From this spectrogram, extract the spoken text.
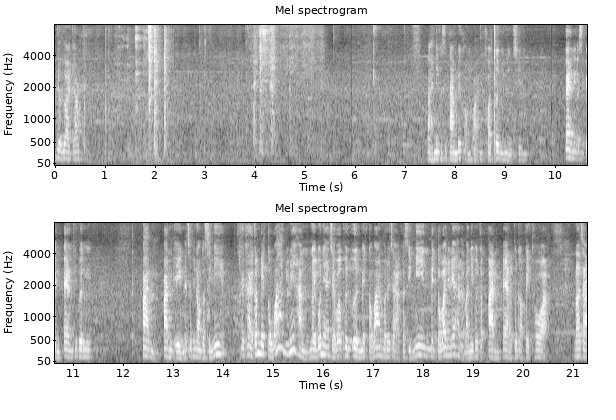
เดี๋ยวรอยจ้าบ่ายนี้ก็สิตามด้วยของหวานขอเติมอีกหนึ่งชิ้น แป้งนี่ก็สิเป็นแป้งที่เพิ่นปั้นปั้นเองนะจ๊ะพี่น้องกะสิมีคล้ายๆก็เม็ดกะว่านอยู่ในหั่นหน่อยบ่แน่ใจว่าเพิ่นเอิ้นเม็ดกะว่านบ่ได้จ้ะกะสิมีเม็ดกะว่านอยู่ในหั่นแล้วบัดนี้เพิ่นก็ปั้นแป้งแล้วเพิ่นก็ไปทอดเนาะจ้ะ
